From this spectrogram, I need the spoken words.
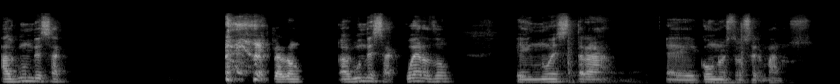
algún, Perdón, algún desacuerdo en nuestra, eh, con nuestros hermanos.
